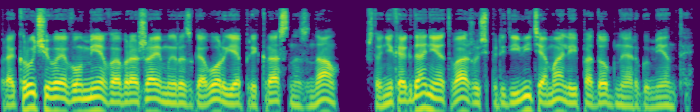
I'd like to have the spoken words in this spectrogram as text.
Прокручивая в уме воображаемый разговор, я прекрасно знал, что никогда не отважусь предъявить Амалии подобные аргументы.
